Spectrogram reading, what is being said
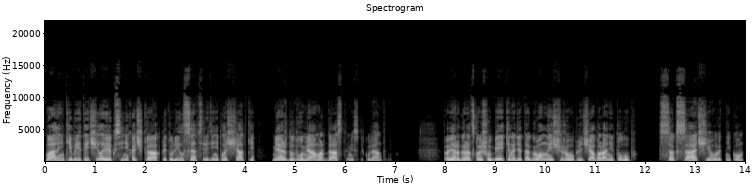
Маленький бритый человек в синих очках притулился в середине площадки, между двумя мордастыми спекулянтами. Поверх городской шубейки надет огромный с чужого плеча бараний тулуп с саксачьим воротником.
